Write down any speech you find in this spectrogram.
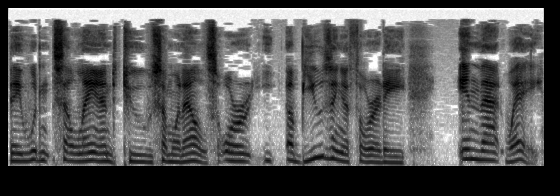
they wouldn't sell land to someone else or abusing authority in that way.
